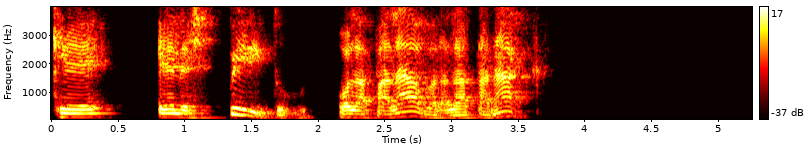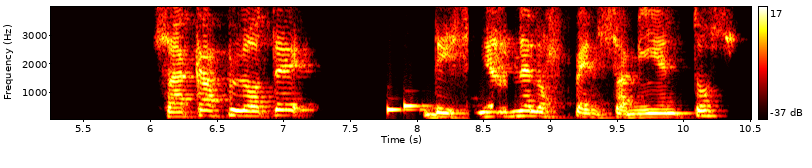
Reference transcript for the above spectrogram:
que el espíritu o la palabra, la Tanakh, saca a flote, discierne los pensamientos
